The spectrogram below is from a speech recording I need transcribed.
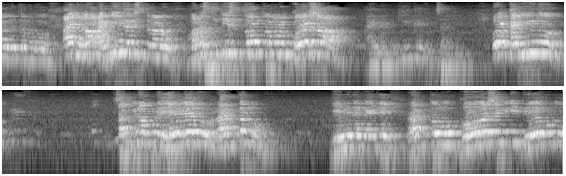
వెళుతున్నదో ఆయన ఎలా అంగీకరిస్తున్నాడు మన స్థుతి స్తోత్రములు ఘోష ఆయన అంగీకరించాలి. ఓ కయ్యూను చంపినప్పుడు హేవేలు రక్తము ఏ విధంగా అయితే రక్తము ఘోషమిని దేవుడు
